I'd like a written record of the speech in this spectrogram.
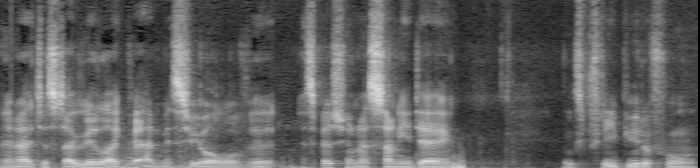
and I just I really like the atmosphere all of it, especially on a sunny day. Looks pretty beautiful.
